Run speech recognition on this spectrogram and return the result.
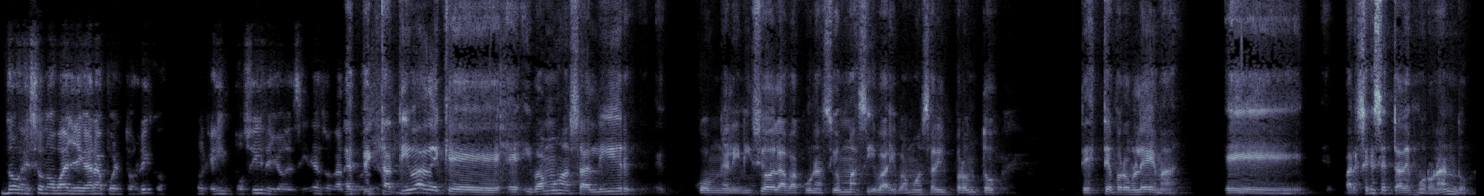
no, eso no va a llegar a Puerto Rico, porque es imposible yo decir eso. La expectativa de que eh, íbamos a salir con el inicio de la vacunación masiva y vamos a salir pronto de este problema, eh, parece que se está desmoronando.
